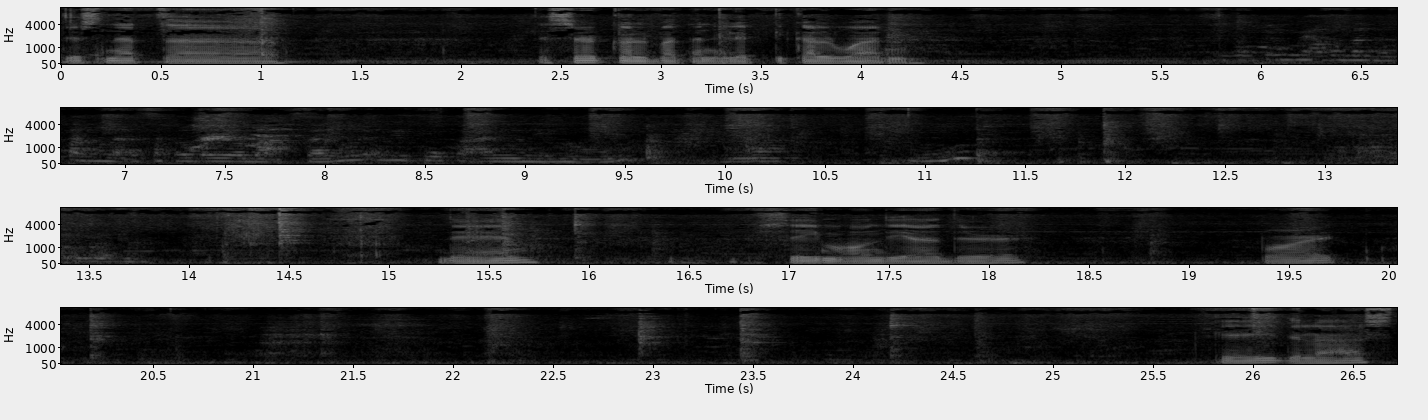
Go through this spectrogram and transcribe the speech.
Just not uh, a circle but an elliptical one. Then, same on the other part. Okay, the last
